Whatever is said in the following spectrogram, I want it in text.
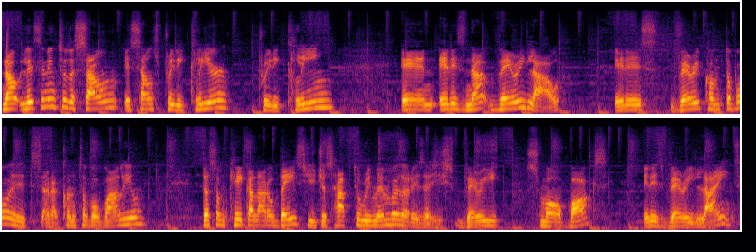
Now listening to the sound, it sounds pretty clear, pretty clean, and it is not very loud it is very comfortable. It's at a comfortable volume. Doesn't kick a lot of bass. You just have to remember that it's a very small box. It is very light,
